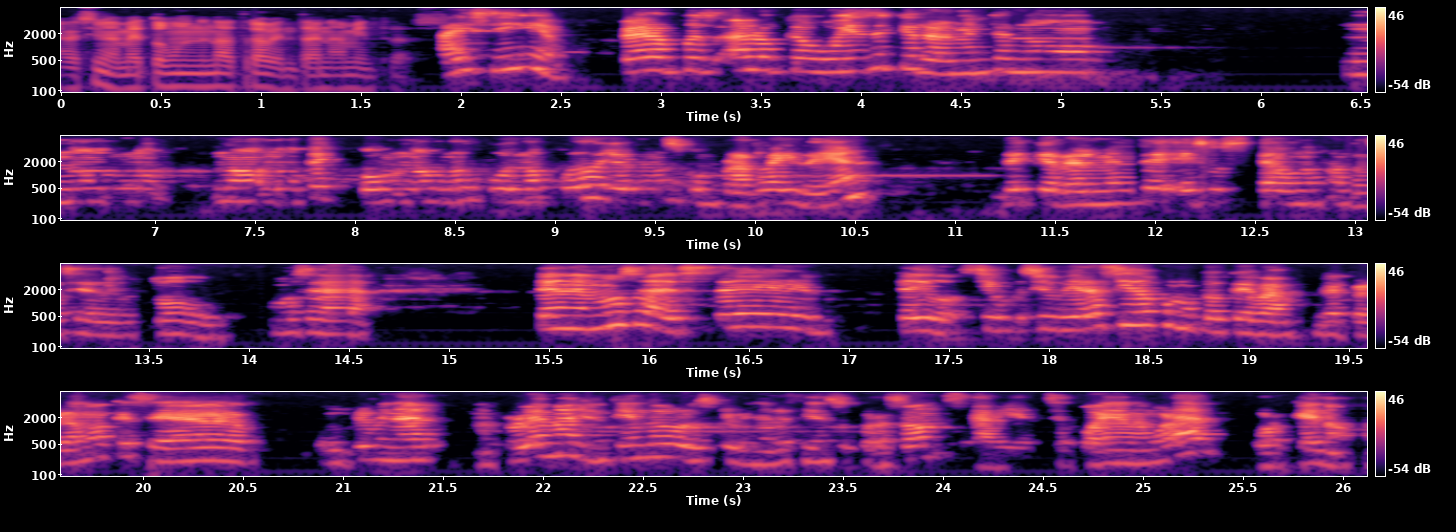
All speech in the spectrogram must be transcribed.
a ver si me meto en una otra ventana mientras. Ahí sigue. Pero pues a lo que voy es de que realmente no. No, no, no, no te no, no, puedo- no puedo yo al menos comprar la idea de que realmente eso sea una fantasía del todo. O sea, tenemos a este, te digo, si, si hubiera sido como que, ok, va, le perdonamos que sea un criminal, no hay problema, yo entiendo, los criminales tienen su corazón, está bien, se pueden enamorar, ¿por qué no?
